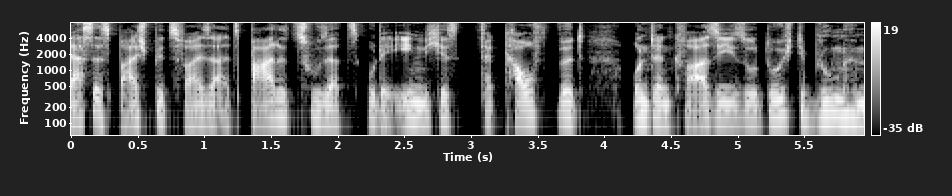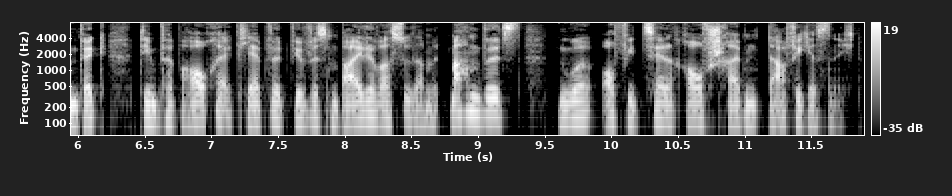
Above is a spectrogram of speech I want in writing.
dass es beispielsweise als Badezusatz oder ähnliches verkauft wird und dann quasi so durch die Blume hinweg dem Verbraucher erklärt wird, wir wissen beide, was du damit machen willst, nur offiziell raufschreiben darf ich es nicht.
